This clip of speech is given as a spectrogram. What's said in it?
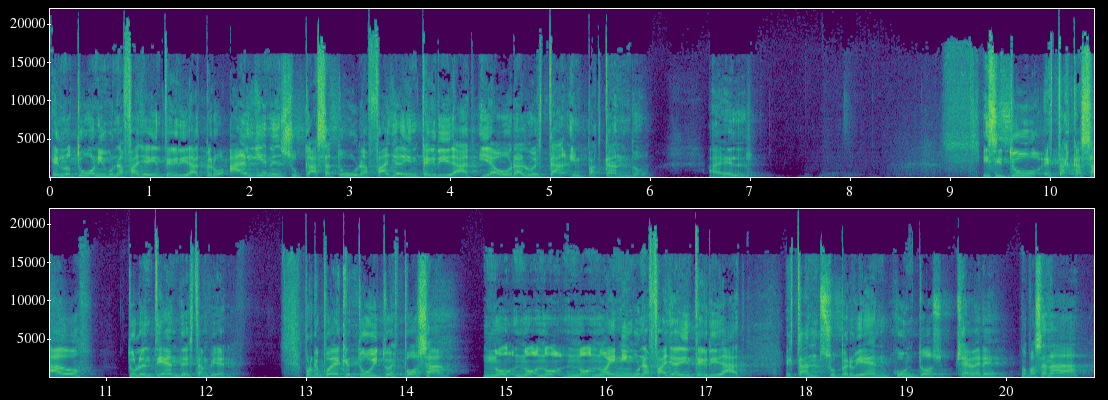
Él no tuvo ninguna falla de integridad, pero alguien en su casa tuvo una falla de integridad y ahora lo está impactando a él. Y si tú estás casado, tú lo entiendes también. Porque puede que tú y tu esposa no, no, no, no, no hay ninguna falla de integridad. Están súper bien, juntos, chévere, no pasa nada.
